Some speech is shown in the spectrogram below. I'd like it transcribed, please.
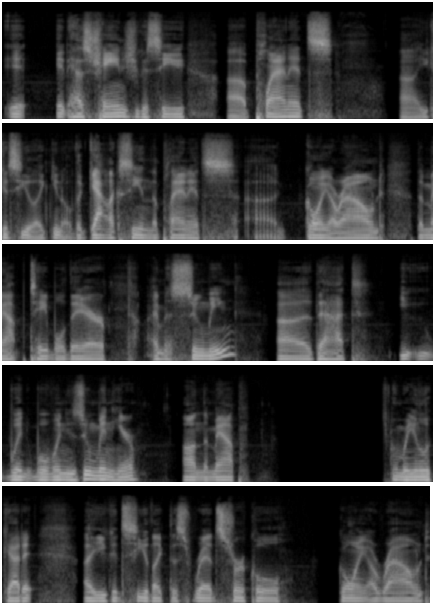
it it has changed. You can see uh, planets. Uh, you can see like you know the galaxy and the planets uh, going around the map table there. I'm assuming uh, that you, when well when you zoom in here on the map, and when you look at it, uh, you can see like this red circle going around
